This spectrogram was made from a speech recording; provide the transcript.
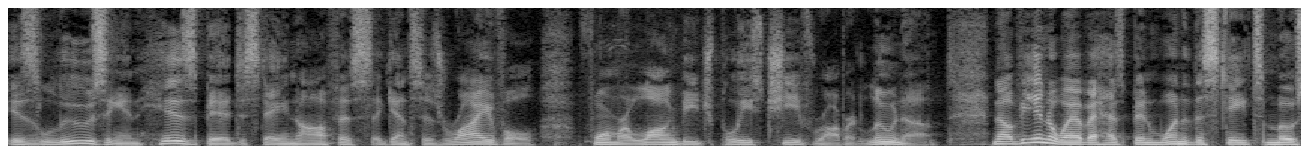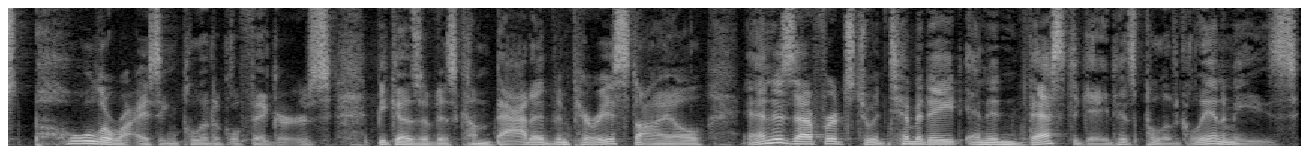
is losing in his bid to stay in office against his rival, former Long Beach Police Chief Robert Luna. Now, Villanueva has been one of the state's most polarizing political figures because of his combative, imperious style and his efforts to intimidate and investigate his political enemies,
